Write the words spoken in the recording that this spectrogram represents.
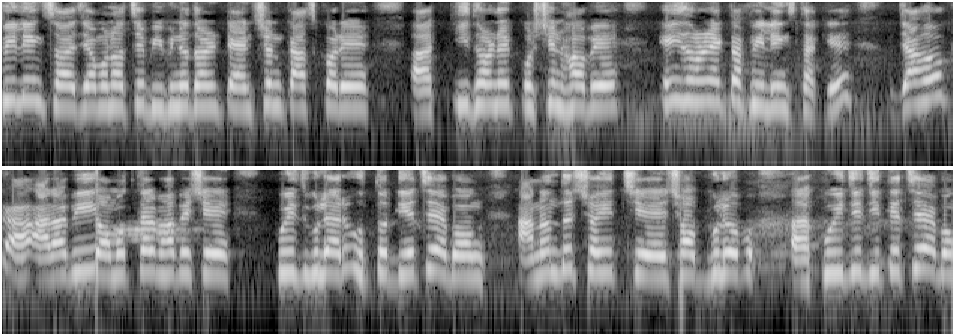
ফিলিংস হয়। যেমন হচ্ছে বিভিন্ন ধরনের টেনশন কাজ করে কি ধরনের কোশ্চেন হবে, এই ধরনের একটা ফিলিংস থাকে। যা হোক আরবি চমৎকারভাবে সে কুইজগুলোর উত্তর দিয়েছে এবং আনন্দের সহিত সে সবগুলো কুইজে জিতেছে এবং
